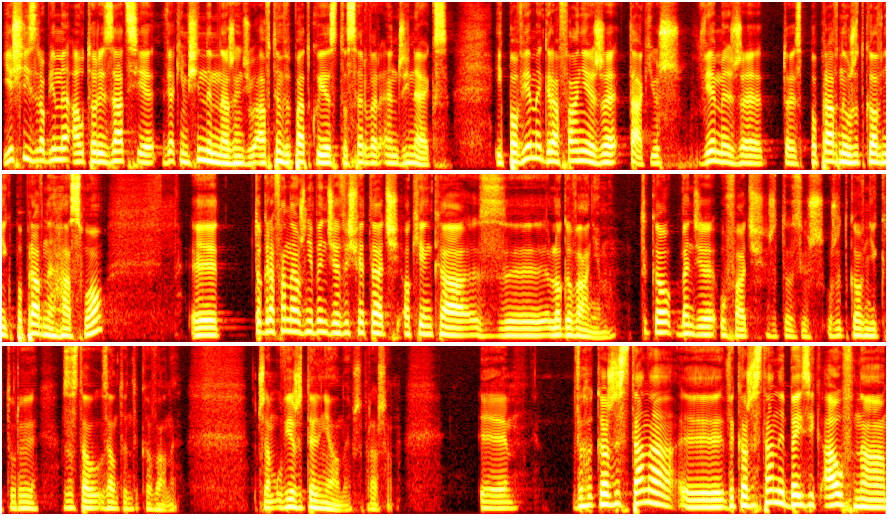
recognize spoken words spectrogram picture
jeśli zrobimy autoryzację w jakimś innym narzędziu, a w tym wypadku jest to serwer Nginx i powiemy grafanie, że tak, już wiemy, że to jest poprawny użytkownik, poprawne hasło, e, to grafana już nie będzie wyświetlać okienka z logowaniem, tylko będzie ufać, że to jest już użytkownik, który został zautentykowany, czy tam uwierzytelniony, przepraszam. Wykorzystana, wykorzystany Basic Auth na,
